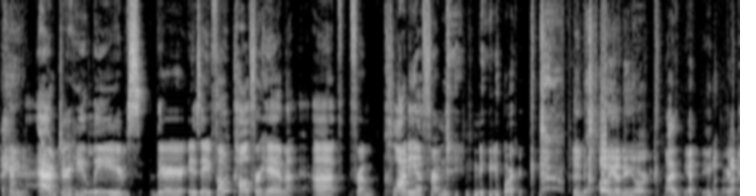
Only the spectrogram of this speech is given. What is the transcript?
I hate it. after he leaves, there is a phone call for him uh, from Claudia from New York. Claudia, New York. Claudia, New York.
